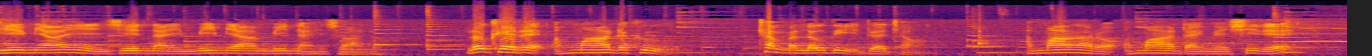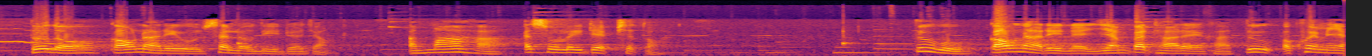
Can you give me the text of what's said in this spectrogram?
ရေများရင်ရေနိုင်မီးများမီးနိုင်စွာလို့လုပ်ခဲ့တဲ့အမှားတစ်ခုထပ်မလုပ်သည့်အတွက်ကြောင့်အမှားကတော့အမှားအတိုင်းပဲရှိတယ် သို့တော့ကောင်းတာတွေကိုဆက်လုပ်သည့်အတွက်ကြောင့်အမှားဟာ isolated ဖြစ်သွားသူ့ကိုကောင်းတာတွေနဲ့ရံပတ်ထားတဲ့အခါသူအခွင့်မရ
